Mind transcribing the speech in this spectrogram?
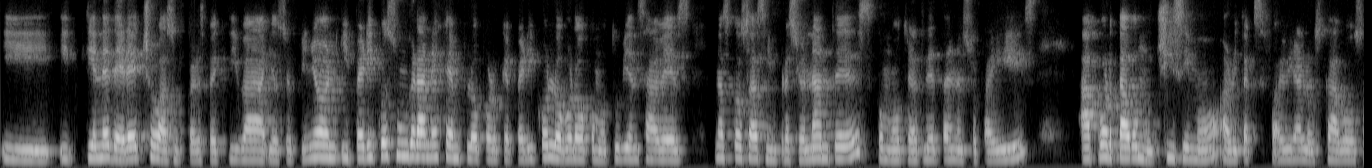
y, tiene derecho a su perspectiva y a su opinión. Y Perico es un gran ejemplo porque Perico logró, como tú bien sabes, unas cosas impresionantes como triatleta en nuestro país. Ha aportado muchísimo. Ahorita que se fue a vivir a Los Cabos,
